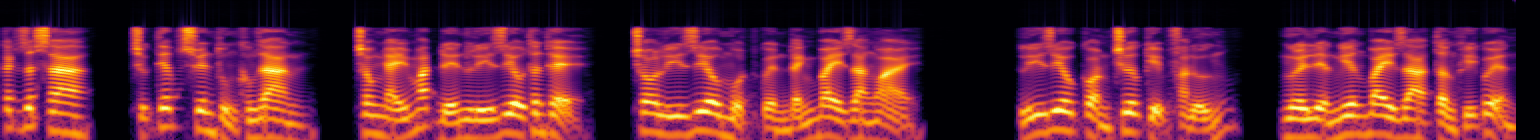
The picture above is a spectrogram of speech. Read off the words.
cách rất xa, trực tiếp xuyên thủng không gian, trong nháy mắt đến lý diêu thân thể, cho lý diêu một quyền đánh bay ra ngoài. Lý diêu còn chưa kịp phản ứng, người liền nghiêng bay ra tầng khí quyển.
